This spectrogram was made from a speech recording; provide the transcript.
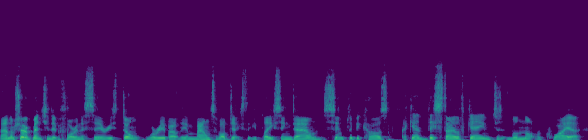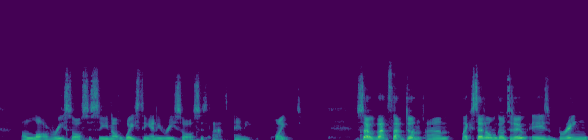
And I'm sure I've mentioned it before in this series, don't worry about the amount of objects that you're placing down, simply because, again, this style of game just will not require a lot of resources, so you're not wasting any resources at any point. So that's that done, and like I said, all I'm going to do is bring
